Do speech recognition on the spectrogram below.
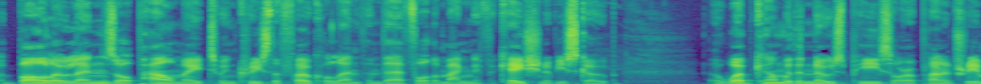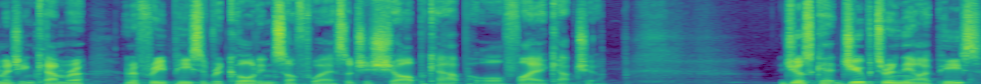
a Barlow lens or PowerMate to increase the focal length and therefore the magnification of your scope, a webcam with a nose piece or a planetary imaging camera, and a free piece of recording software such as SharpCap or Firecapture. Just get Jupiter in the eyepiece,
